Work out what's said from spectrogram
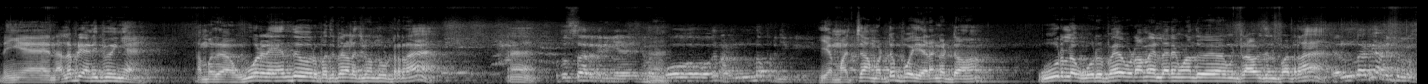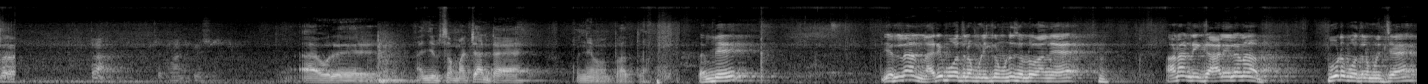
நீங்கள் நல்லபடியாக அனுப்பி வைங்க. நம்ம ஊர்லேருந்து ஒரு பத்து பேர் அழைச்சி வந்து விட்டுறேன். ஆ. புதுசா இருக்கிறீங்க. போக போக நல்லா புரிஞ்சுக்குவீங்க. என் மச்சான் மட்டும் போய் இறங்கட்டும். ஊரில் ஒரு பேர் விடாமல் எல்லாரையும் கொண்டாந்து ட்ராவல்ஸ் பாடுறேன் எல்லாரையும் அனுப்பிடுவோம் சார். ஒரு அஞ்சு நிமிஷம் மச்சான்ட்ட கொஞ்சம் பார்த்துட்டோம் தம்பி எல்லாம் நரிமுகத்தில் முழிக்கணும்னு சொல்லுவாங்க. ஆனால் நீ காலையில் நான் பூட முகத்தில் முடித்தேன்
